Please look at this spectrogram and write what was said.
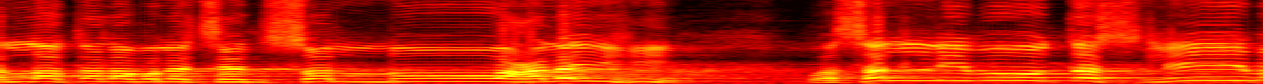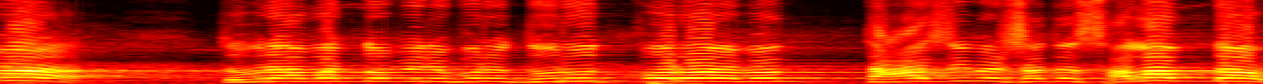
আল্লাহ তালা বলেছেন, সল্লু আলাইহি ওয়াসাল্লিমু তাসলিমা। তোমরা আমার নবীর উপরে দুরুদ পড়ো এবং তাজিমের সাথে সালাম দাও।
